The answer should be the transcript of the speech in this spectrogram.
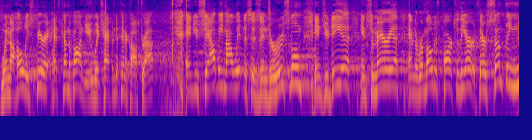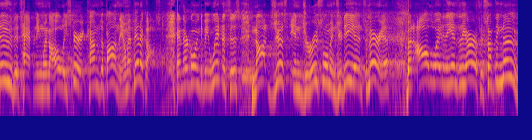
when the Holy Spirit has come upon you, which happened at Pentecost, right? And you shall be my witnesses in Jerusalem, in Judea, in Samaria, and the remotest parts of the earth. There's something new that's happening when the Holy Spirit comes upon them at Pentecost. And they're going to be witnesses not just in Jerusalem and Judea and Samaria, but all the way to the ends of the earth. There's something new.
